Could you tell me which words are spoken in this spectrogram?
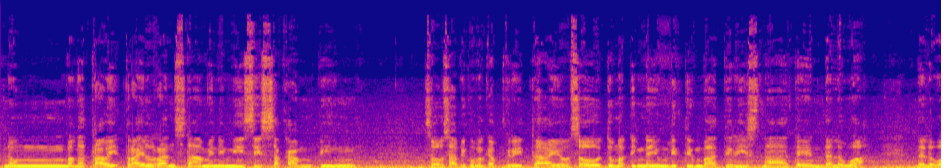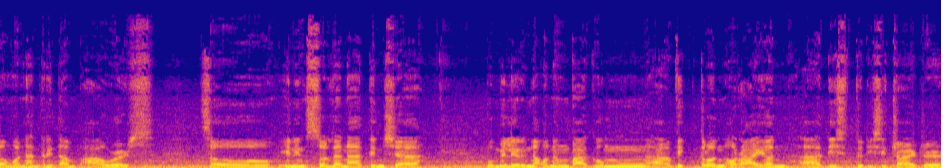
nung mga tri- trial runs namin ni Mrs. sa camping So sabi ko mag-upgrade tayo. So dumating na yung lithium batteries natin, dalawa. Dalawang 100 amp hours. So in-install na natin siya. Bumili rin ako ng bagong ah, Victron Orion ah, DC to DC charger.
